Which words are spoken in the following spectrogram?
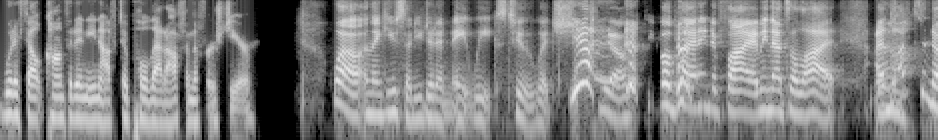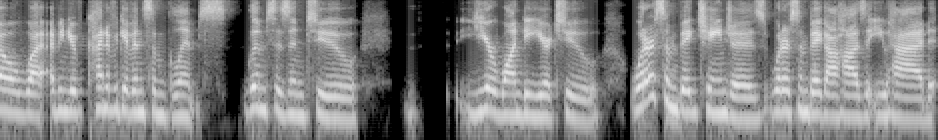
would have felt confident enough to pull that off in the first year. Well, and like you said, you did it in eight weeks too, which yeah, you know, people planning to fly. I mean, that's a lot. I'd love to know what I mean. You've kind of given some glimpse glimpses into year one to year two what are some big changes? What are some big ahas that you had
